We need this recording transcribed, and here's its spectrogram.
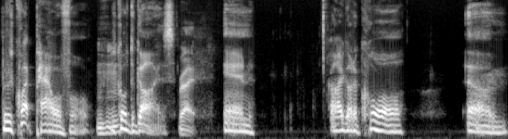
but it was quite powerful. It was mm-hmm. called The Guys, Right. and I got a call um,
